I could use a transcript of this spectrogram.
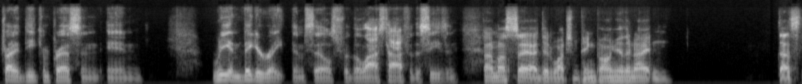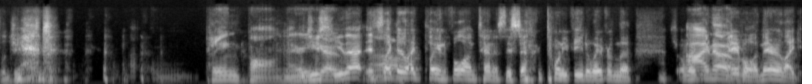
try to decompress and and reinvigorate themselves for the last half of the season. I must say, I did watch some ping pong the other night, and that's legit. Ping pong. There did you, you, see that? It's like Oh. they're like playing full on tennis. They stand like 20 feet away from the, away I from the know. table, and they're like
